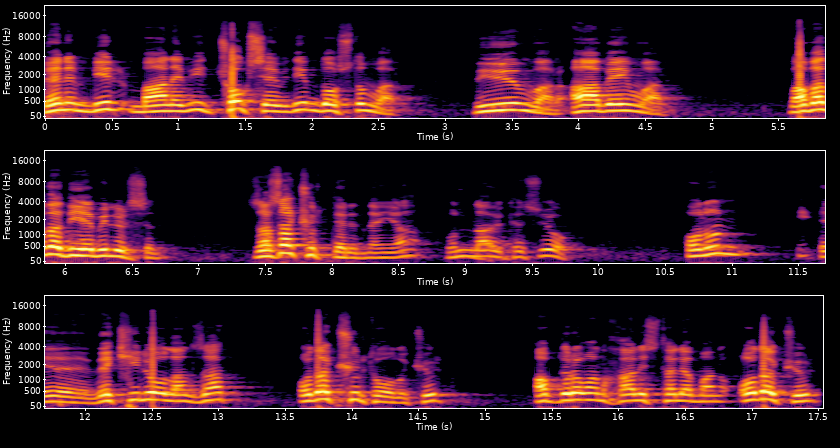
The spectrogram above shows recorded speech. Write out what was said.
Benim bir manevi çok sevdiğim dostum var. Büyüğüm var, ağabeyim var. Baba da diyebilirsin. Zaza Kürtlerinden ya. Bunun daha ötesi yok. Onun e, vekili olan zat, o da Kürt oğlu Kürt. Abdurrahman Halis Taleban, o da Kürt.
